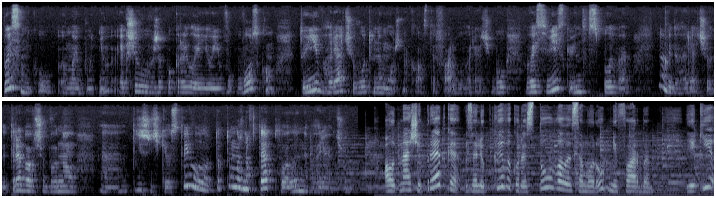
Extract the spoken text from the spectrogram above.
писанку майбутню, якщо ви вже покрили її воском, то її в гарячу воду не можна класти, фарбу гарячу, бо весь віск він спливе ну, від гарячої води. Треба, щоб воно е, трішечки остило, тобто можна в теплу, але не в гарячу. А от наші предки залюбки використовували саморобні фарби, які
